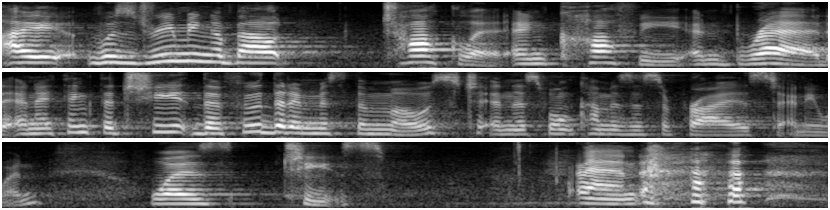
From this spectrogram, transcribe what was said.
I was dreaming about chocolate and coffee and bread. And I think the, the food that I missed the most, and this won't come as a surprise to anyone, was cheese. And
